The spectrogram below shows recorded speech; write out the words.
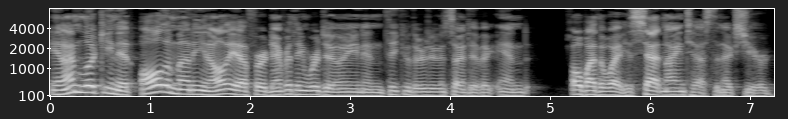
And I'm looking at all the money and all the effort and everything we're doing, and thinking they're doing scientific. And oh, by the way, his SAT nine test the next year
